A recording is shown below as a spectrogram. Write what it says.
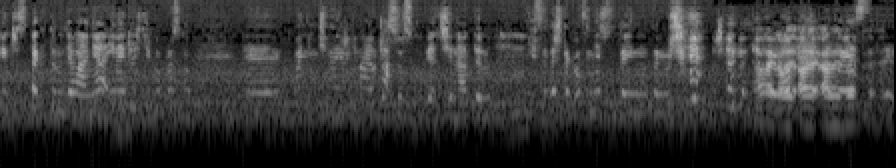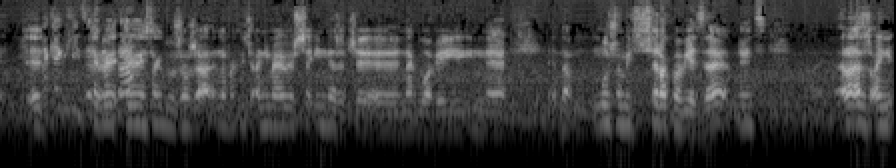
większy spektrum działania i najczęściej po prostu chyba nie mi się wydaje, że nie mają czasu skupiać się na tym. Nie chcę też tak oceniać tutaj notariuszy, żeby nie Tak, było. ale, ale, ale to no, jest y, e, tak jak widzę, tego, prawda? tego jest tak dużo, że no faktycznie oni mają jeszcze inne rzeczy e, na głowie i inne, no, muszą mieć szeroką wiedzę, więc raz, że oni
